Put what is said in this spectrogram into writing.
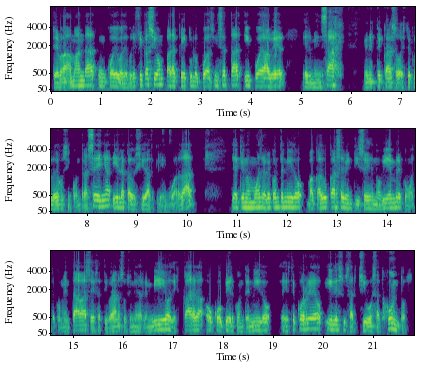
te va a mandar un código de verificación para que tú lo puedas insertar y pueda ver el mensaje. En este caso, este que lo dejo sin contraseña y la caducidad, clic en guardar. Y aquí nos muestra que el contenido va a caducarse el 26 de noviembre, como te comentaba, se desactivarán las opciones de reenvío, descarga o copia del contenido de este correo y de sus archivos adjuntos.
